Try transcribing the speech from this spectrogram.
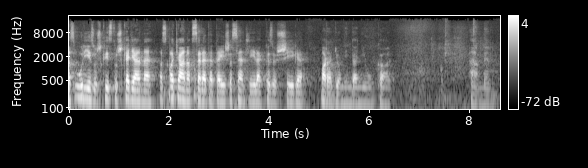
Az Úr Jézus Krisztus kegyelme, az Atyának szeretete és a Szentlélek közössége maradjon mindannyiunkkal. Amen.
